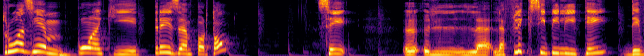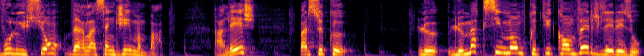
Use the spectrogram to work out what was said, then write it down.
troisième point qui est très important, c'est euh, la, flexibilité d'évolution vers la 5G Mambat. Allez, parce que le, maximum que tu converges les réseaux,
